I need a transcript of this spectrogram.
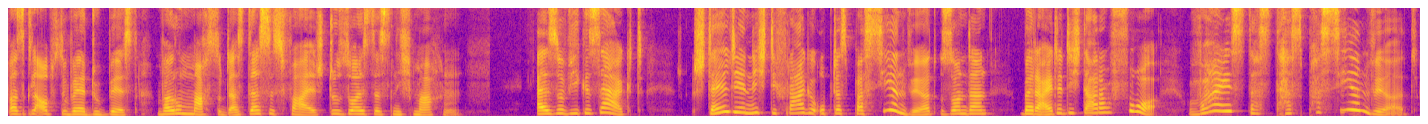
was glaubst du, wer du bist? Warum machst du das? Das ist falsch. Du sollst das nicht machen. Also wie gesagt, stell dir nicht die Frage, ob das passieren wird, sondern bereite dich darauf vor. Weiß, dass das passieren wird.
